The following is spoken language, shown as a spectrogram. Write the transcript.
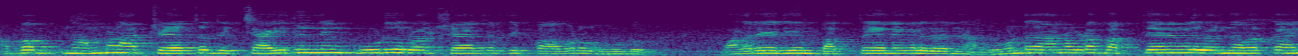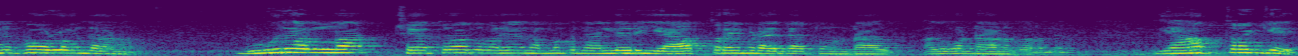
അപ്പം നമ്മൾ ആ ക്ഷേത്രത്തിൽ ചൈതന്യം കൂടുതലുള്ള ക്ഷേത്രത്തിൽ പവർ കൂടും. വളരെയധികം ഭക്തജനങ്ങൾ വരുന്നത്. അതുകൊണ്ടാണ് അവിടെ ഭക്തജനങ്ങൾ വരുന്നത്. അവർക്ക് അനുഭവം ഉള്ളതുകൊണ്ടാണ്. ദൂരെയുള്ള ക്ഷേത്രം എന്ന് പറഞ്ഞാൽ നമുക്ക് നല്ലൊരു യാത്രയും കൂടെ അതിന്റെ അകത്ത് ഉണ്ടാകും. അതുകൊണ്ടാണ് പറഞ്ഞത്. യാത്രയ്ക്ക്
